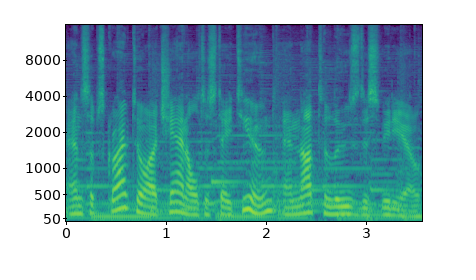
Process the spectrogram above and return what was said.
and subscribe to our channel to stay tuned and not to lose this video.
